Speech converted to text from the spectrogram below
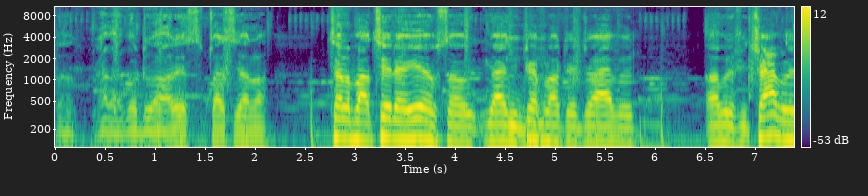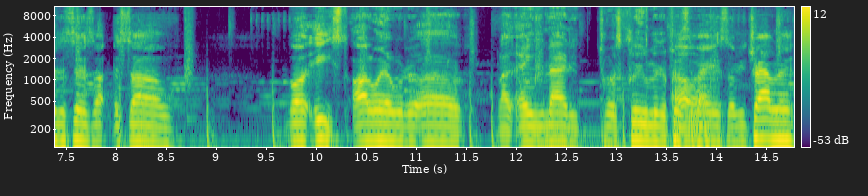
So I gotta go do all this. Try to see how long. Tell about 10 a.m. So you guys Mm-hmm. be careful out there driving. Uh, but if you're traveling, it says uh, it's um going east all the way over to uh like 80, 90 towards Cleveland and Pennsylvania. So if you're traveling,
